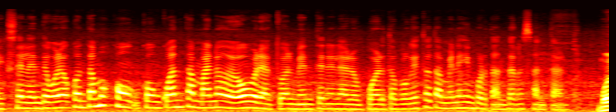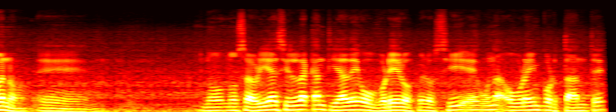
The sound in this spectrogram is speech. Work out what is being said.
Excelente. Bueno, contamos con, cuánta mano de obra actualmente en el aeropuerto, porque esto también es importante resaltar. Bueno, eh, no, sabría decir la cantidad de obreros, pero sí es una obra importante.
